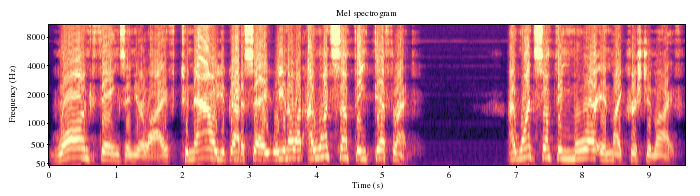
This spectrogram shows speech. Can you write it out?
wrong things in your life to now you've got to say, well, you know what? I want something different. I want something more in my Christian life.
